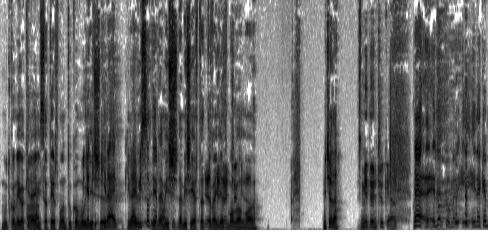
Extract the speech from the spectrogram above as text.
Múltkor még a király A- visszatért mondtuk amúgy, Ugye, és király- király visszatért én nem is, nem is értettem Ezt mi egyet magammal. Micsoda? Ezt mi döntsük el? Ne, nem tudom, mert én, én nekem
